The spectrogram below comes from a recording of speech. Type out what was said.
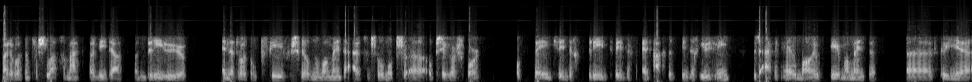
Maar er wordt een verslag gemaakt van die dag van drie uur. En dat wordt op vier verschillende momenten uitgezonden op, uh, op Ziggo Sport. Op 22, 23 en 28 juni. Dus eigenlijk heel mooi. Op vier momenten uh, kun je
